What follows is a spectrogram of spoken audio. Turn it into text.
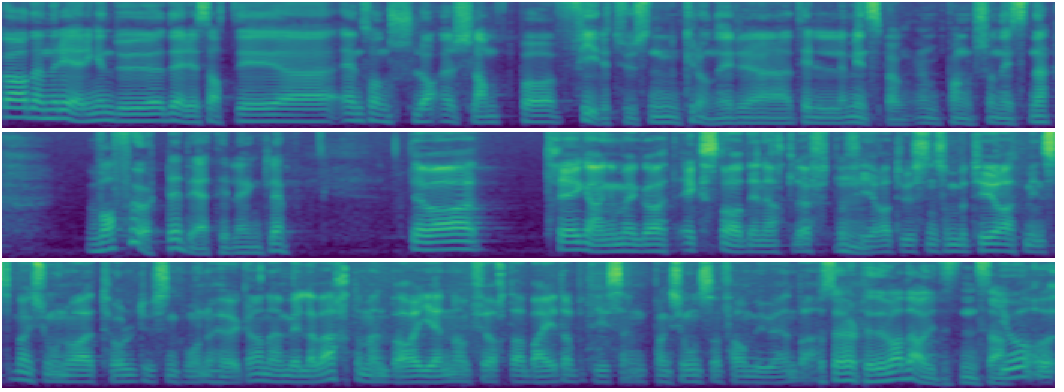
ga den regjeringen du, dere satt i, en sånn slant på 4000 kroner til minstepensjonistene. Hva førte det til, egentlig? Det var tre ganger vi ga et ekstraordinært løft på 4000, mm. som betyr at minstepensjonen var 12 000 kroner høyere enn den ville vært om en bare gjennomførte Arbeiderpartiets pensjonsreform uendret. Og så hørte du hva Davidsen sa. Jo,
